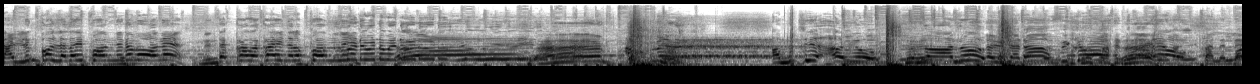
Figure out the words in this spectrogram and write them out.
തല്ലും കൊല്ലതായി പന്നിന്റെ മോനെ. നിന്റെ കഥ കഴിഞ്ഞാൽ പന്നി. അമ്മച്ചി അയ്യോ. തല്ലല്ലേ?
